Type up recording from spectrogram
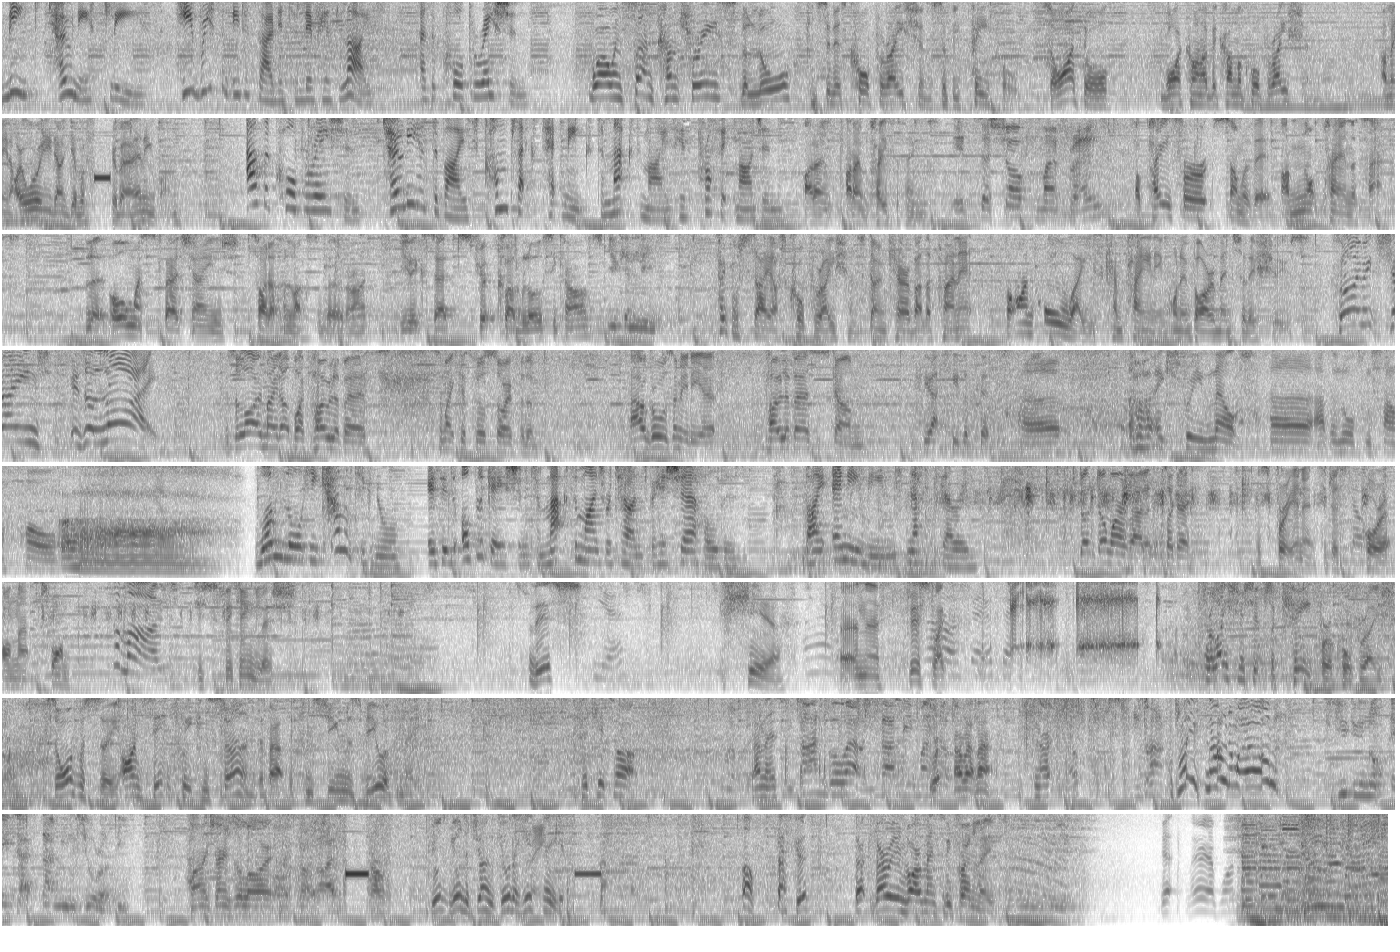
Meet Tony Sleaze. He recently decided to live his life as a corporation. Well, in certain countries, the law considers corporations to be people. So I thought, why can't I become a corporation? I mean, I already don't give a f about anyone. As a corporation, Tony has devised complex techniques to maximize his profit margins. I don't, I don't pay for things. It's a shop, my friend. I pay for some of it. I'm not paying the tax. Look, all my spare change tied up in Luxembourg, all right? Do you accept strip club loyalty cards? You can leave. People say us corporations don't care about the planet, but I'm always campaigning on environmental issues. Climate change is a lie! It's a lie made up by polar bears to make us feel sorry for them. Al Gore's an idiot. Polar bears are scum. If you actually look at uh, extreme melt uh, at the North and South Pole. One law he cannot ignore is his obligation to maximize returns for his shareholders by any means necessary. Don't, don't worry about it, it's okay. It's free, innit, to just pour it on that swan. Come on. Do you speak English? This Yeah. here, uh, and they're fish like. Oh, okay, okay. Relationships are key for a corporation. So obviously, I'm deeply concerned about the consumer's view of me. Pick it up. And this. You can't go out. You can't leave my How about that? No. You can't. Please, no, not my arm! If you do not pay tax, that means you're a thief. Climate change is a lie. It's not nice. You're, you're the joke, you're the hippie. Oh, that's good. Ve- Very environmentally friendly. Mm. Yeah, there you have one.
